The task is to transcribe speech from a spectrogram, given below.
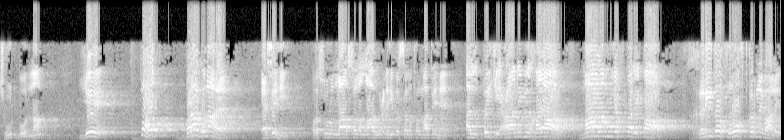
جھوٹ بولنا یہ بہت بڑا گنا ہے۔ ایسے ہی رسول اللہ صلی اللہ علیہ وسلم فرماتے ہیں البیعانی بالخیار مالم یفترقا۔ خرید و فروخت کرنے والے،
